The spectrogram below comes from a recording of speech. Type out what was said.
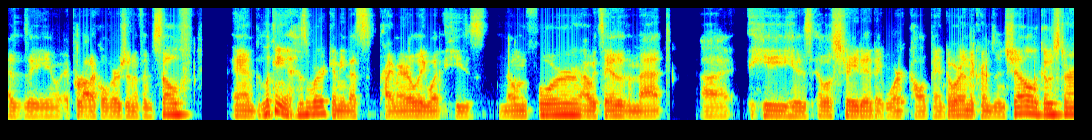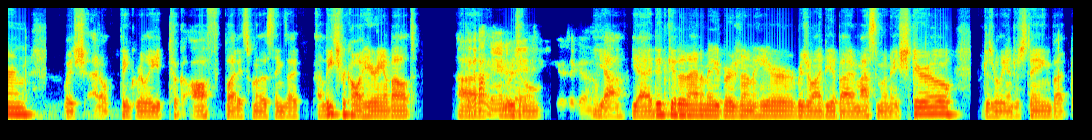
as a, you know, a parodical version of himself. And looking at his work, I mean, that's primarily what he's known for. I would say, other than that, uh, he has illustrated a work called Pandora and the Crimson Shell, Ghost Urn, which I don't think really took off, but it's one of those things I at least recall hearing about. Uh, got an anime original- years ago. yeah, yeah, I did get an anime version here. Original idea by Masamune Shiro, which is really interesting, but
